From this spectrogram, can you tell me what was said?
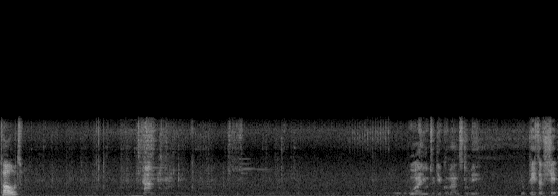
told. Come. Who are you to give commands to me? You piece of shit.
